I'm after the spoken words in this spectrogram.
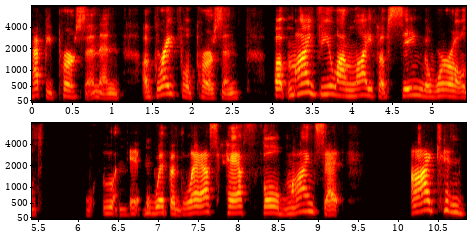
happy person and a grateful person. But my view on life of seeing the world l- Mhm. with a glass half full mindset, I can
